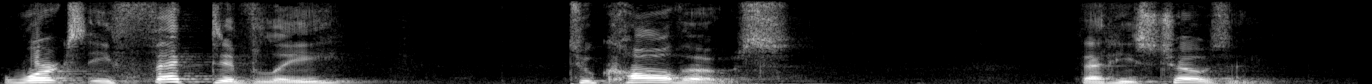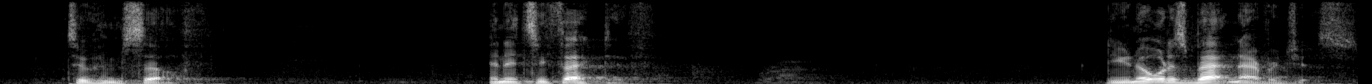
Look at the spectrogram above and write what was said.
works effectively to call those that He's chosen to Himself and it's effective. Do you know what his batting average is?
